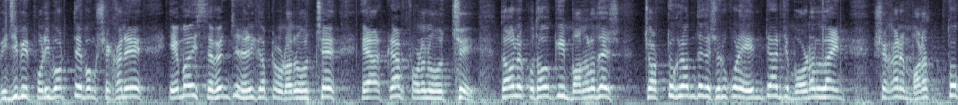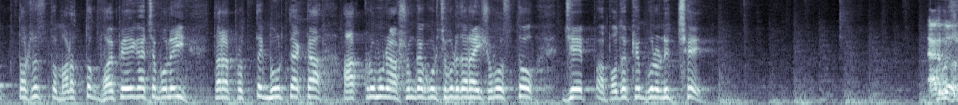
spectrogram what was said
বিজিবির পরিবর্তে এবং সেখানে এমআই সেভেন্টিন হেলিকপ্টার ওড়ানো হচ্ছে এয়ারক্রাফট ওড়ানো হচ্ছে। তাহলে কোথাও কি বাংলাদেশ চট্টগ্রাম থেকে শুরু করে এন্টার যে বর্ডার লাইন সেখানে মারাত্মক তটস্থ মারাত্মক ভয় পেয়ে গেছে বলেই তারা প্রত্যেক মুহূর্তে একটা আক্রমণের আশঙ্কা করছে বলে তারা এই সমস্ত যে পদক্ষেপগুলো নিচ্ছে। একদম।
